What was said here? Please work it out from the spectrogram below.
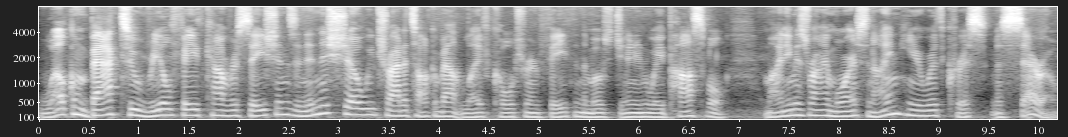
Welcome back to Real Faith Conversations, and in this show, we try to talk about life, culture, and faith in the most genuine way possible. My name is Ryan Morris, and I'm here with Chris Massero,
